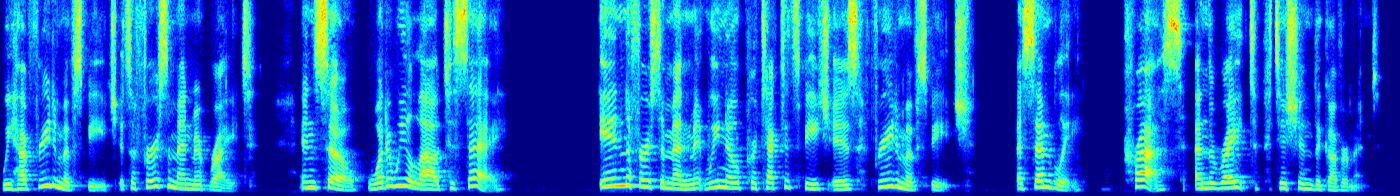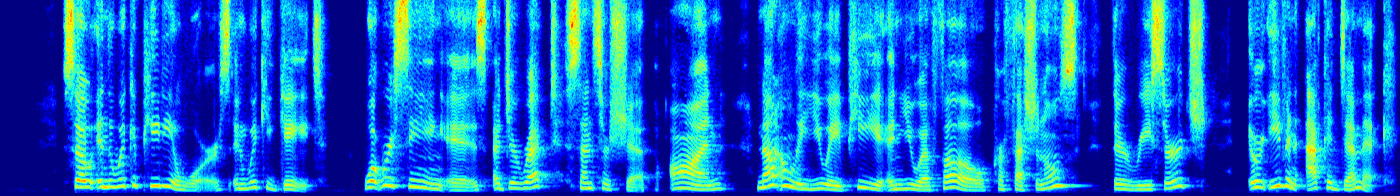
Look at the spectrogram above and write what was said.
We have freedom of speech. It's a First Amendment right. And so, what are we allowed to say? In the First Amendment, we know protected speech is freedom of speech, assembly, press, and the right to petition the government. So, in the Wikipedia wars, in Wikigate, what we're seeing is a direct censorship on not only UAP and UFO professionals, their research, or even academic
